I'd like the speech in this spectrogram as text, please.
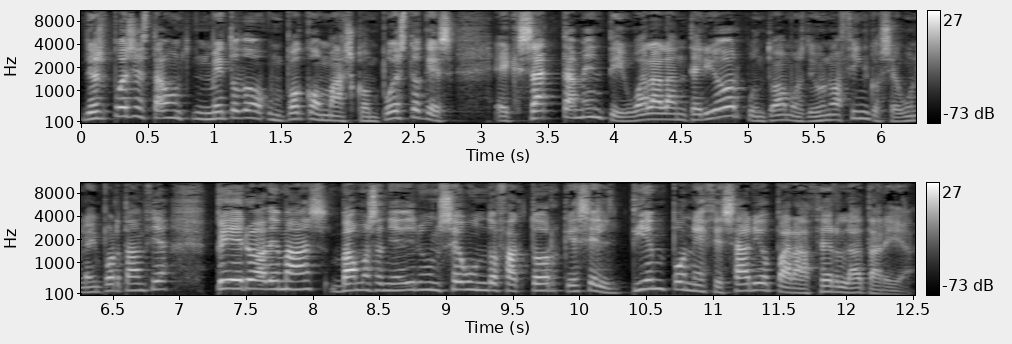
Después está un método un poco más compuesto que es exactamente igual al anterior, puntuamos de 1 a 5 según la importancia, pero además vamos a añadir un segundo factor que es el tiempo necesario para hacer la tarea.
